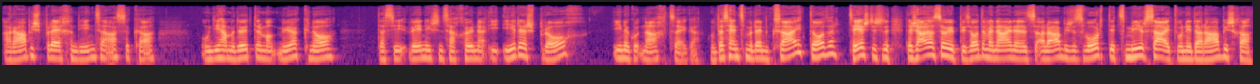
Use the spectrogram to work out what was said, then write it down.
arabisch sprechende Insassen gehabt. Und ich habe mir dort mal die Mühe genommen, dass sie wenigstens auch können in ihrer Sprache ihnen gute Nacht sagen. Und das haben sie mir dann gesagt, oder? Zuerst ist das ist auch so etwas, oder? Wenn einer ein arabisches Wort jetzt mir sagt, das nicht arabisch kann,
